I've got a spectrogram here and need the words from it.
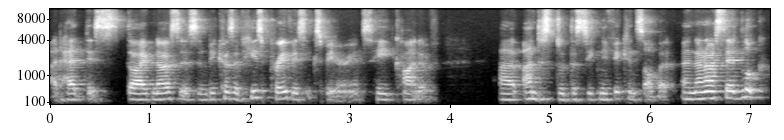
I'd had this diagnosis, and because of his previous experience, he kind of uh, understood the significance of it. And then I said, Look,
